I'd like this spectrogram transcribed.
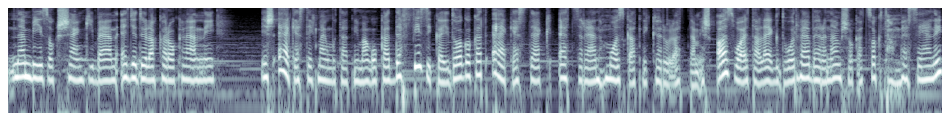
nem bízok senkiben, egyedül akarok lenni, és elkezdték megmutatni magukat, de fizikai dolgokat elkezdtek egyszerűen mozgatni körülöttem, és az volt a legdurvább, erről nem sokat szoktam beszélni,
